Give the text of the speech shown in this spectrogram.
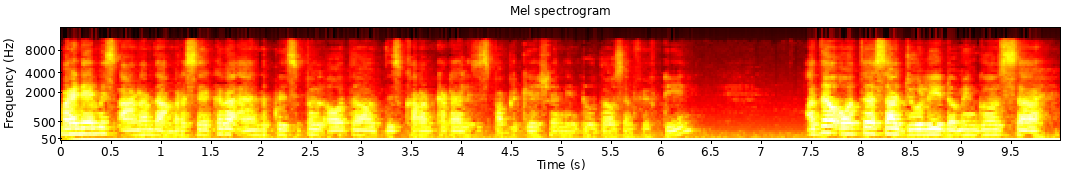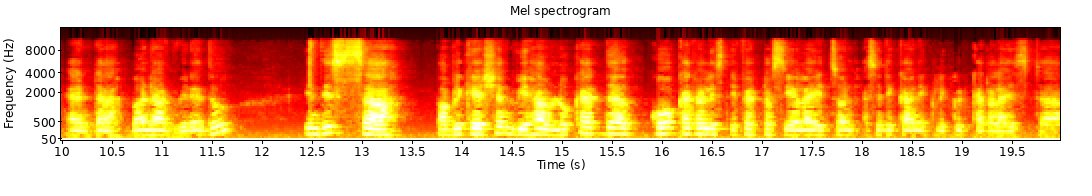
My name is Anand Amarasekara. I am the principal author of this current catalysis publication in 2015. Other authors are Julie Dominguez uh, and uh, Bernard Wiredu. In this uh, publication, we have looked at the co-catalyst effect of zeolites on acidic ionic liquid catalyzed uh,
